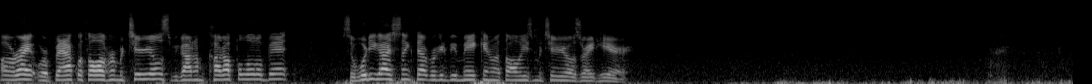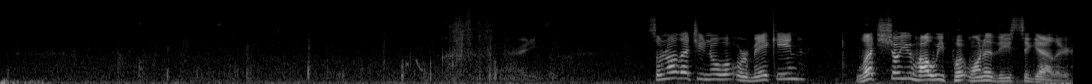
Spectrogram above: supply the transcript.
All right, we're back with all of our materials. We got them cut up a little bit. So what do you guys think that we're going to be making with all these materials right here? So now that you know what we're making, let's show you how we put one of these together.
